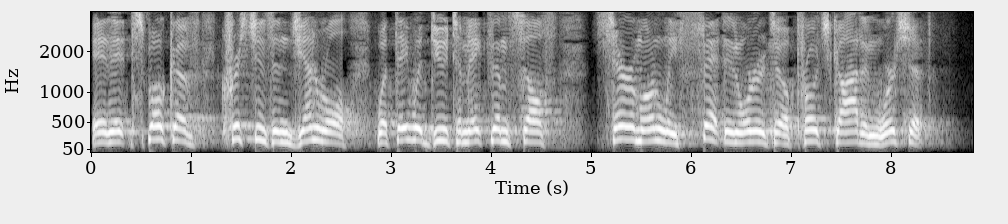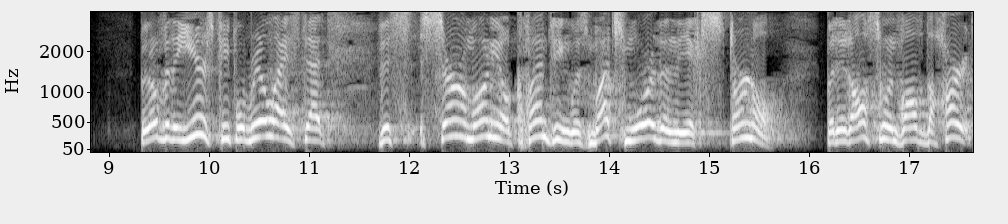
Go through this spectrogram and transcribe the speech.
And it spoke of Christians in general, what they would do to make themselves ceremonially fit in order to approach God and worship. But over the years, people realized that this ceremonial cleansing was much more than the external, but it also involved the heart,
